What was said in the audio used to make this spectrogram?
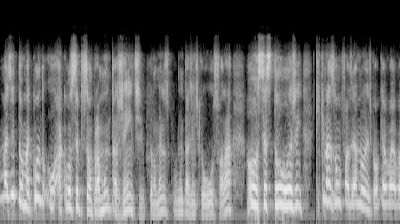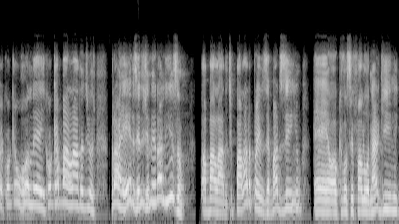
Mas então, mas quando a concepção para muita gente, pelo menos muita gente que eu ouço falar, ô, oh, sextou hoje, hein? O que, que nós vamos fazer à noite? Qual que é, vai, qual que é o rolê aí? Qual que é a balada de hoje? Para eles, eles generalizam a balada. Tipo, balada para eles é barzinho, é, é, o que você falou, narguile,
